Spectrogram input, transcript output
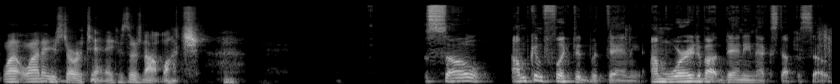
why, why don't you start with Danny? Because there's not much. So I'm conflicted with Danny. I'm worried about Danny next episode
